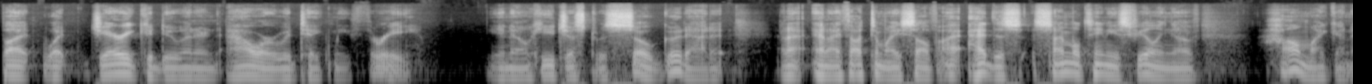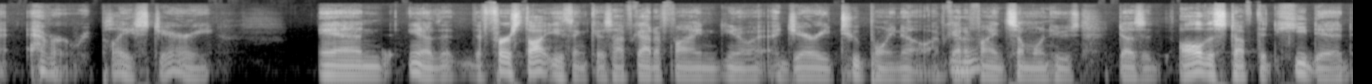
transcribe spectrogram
but what Jerry could do in an hour would take me three. You know, he just was so good at it. And I, and I thought to myself, I had this simultaneous feeling of, how am I going to ever replace Jerry? And you know, the the first thought you think is I've got to find you know a Jerry 2.0. I've got mm-hmm. to find someone who's does all the stuff that he did.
